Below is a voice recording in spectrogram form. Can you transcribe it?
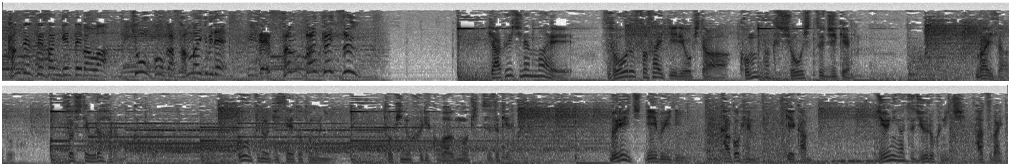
完全生産限定版は超豪華3枚組で絶賛卍解中！101年前ソウル・ソサエティで起きた魂魄消失事件。バイザード。そして浦原の顔多くの犠牲とともに時の振り子は動き続ける。ブリーチ DVD 過去編下巻。12月16日発売。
